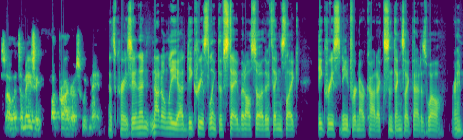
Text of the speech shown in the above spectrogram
So it's amazing what progress we've made. That's crazy. And then not only uh, decreased length of stay, but also other things like decreased need for narcotics and things like that as well, right?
